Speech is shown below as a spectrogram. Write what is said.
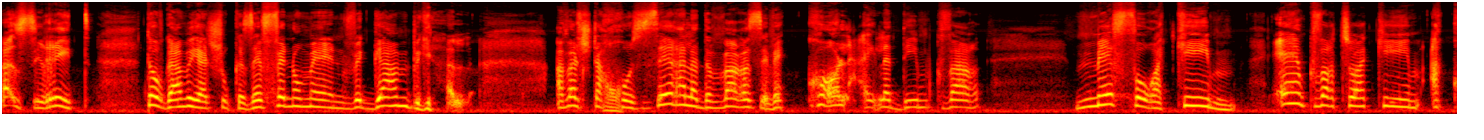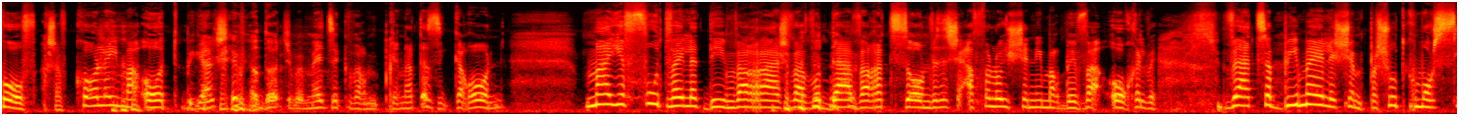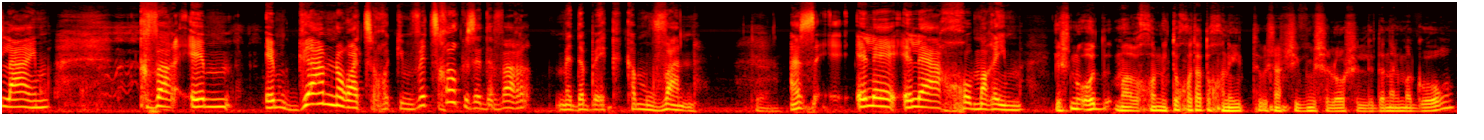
העשירית. טוב, גם בגלל שהוא כזה פנומן, וגם בגלל... אבל כשאתה חוזר על הדבר הזה, וכל הילדים כבר מפורקים, הם כבר צועקים, הקוף. עכשיו, כל האימהות, בגלל שהן יודעות שבאמת זה כבר מבחינת הזיכרון, מהעייפות והילדים, והרעש, והעבודה, והרצון, וזה שאף פעם לא ישנים הרבה, והאוכל, ו... והעצבים האלה שהם פשוט כמו סליים, כבר הם, הם גם נורא צוחקים, וצחוק זה דבר מדבק, כמובן. כן. אז אלה, אלה החומרים. יש לנו עוד מערכון מתוך אותה תוכנית בשנת 73 של דן אלמגור,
